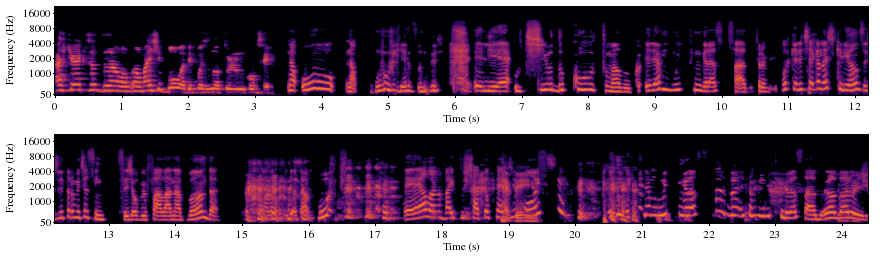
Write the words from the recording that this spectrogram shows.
acho que o Exodus é o, é o mais de boa depois do Noturno no Conselho. Não, o... Não, o Exodus, ele é o tio do culto, maluco. Ele é muito engraçado pra mim. Porque ele chega nas crianças, literalmente assim, você já ouviu falar na Wanda? Aquela filha da puta. Ela vai puxar teu pé é de noite. ele é muito engraçado. Ele é muito engraçado. Eu adoro eu ele.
